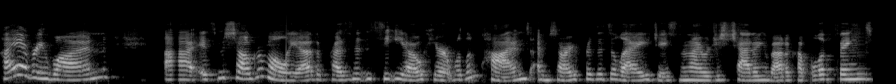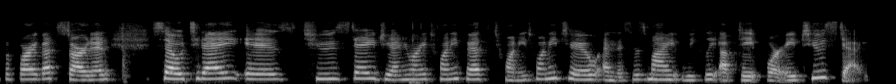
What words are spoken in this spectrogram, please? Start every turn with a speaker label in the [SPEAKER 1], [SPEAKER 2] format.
[SPEAKER 1] Hi, everyone. Uh, it's Michelle Grimolia, the president and CEO here at Woodland Pond. I'm sorry for the delay. Jason and I were just chatting about a couple of things before I got started. So today is Tuesday, January 25th, 2022, and this is my weekly update for a Tuesday.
